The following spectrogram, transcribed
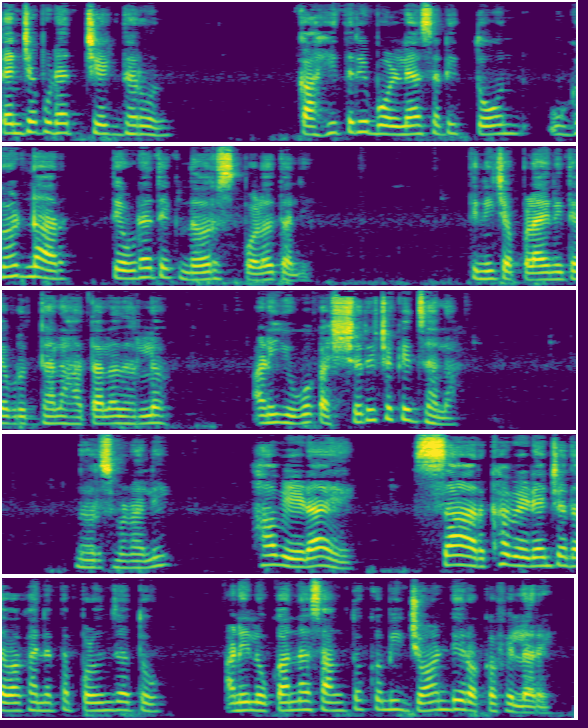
त्यांच्या पुढ्यात चेक धरून काहीतरी बोलण्यासाठी तोंड उघडणार तेवढ्यात एक नर्स पळत आली. तिने चपळाईने त्या वृद्धाला हाताला धरलं आणि युवक आश्चर्यचकित झाला. नर्स म्हणाली हा वेडा आहे. सारखा वेड्यांच्या दवाखान्यातनं पळून जातो आणि लोकांना सांगतो की मी जॉन डी रॉकफेलर आहे.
